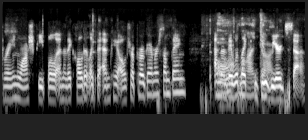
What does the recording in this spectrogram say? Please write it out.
brainwash people and then they called it like the MK Ultra program or something. And then they Oh would my like do weird stuff.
